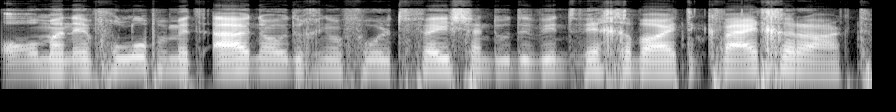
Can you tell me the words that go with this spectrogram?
Oh, Al mijn enveloppen met uitnodigingen voor het feest zijn door de wind weggewaaid en kwijtgeraakt.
